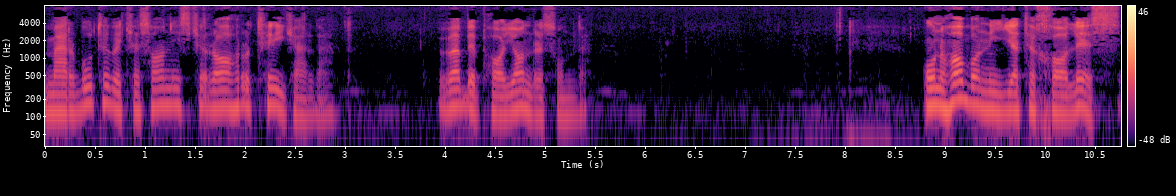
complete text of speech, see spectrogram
مربوط به کسانی است که راه رو طی کردند و به پایان رسوندند. اونها با نیت خالص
